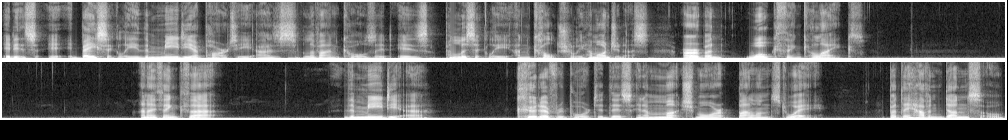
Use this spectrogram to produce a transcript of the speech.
It is it, basically the media party, as Levant calls it, is politically and culturally homogenous, urban, woke think alikes. And I think that the media could have reported this in a much more balanced way. But they haven't done so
